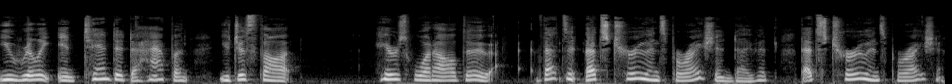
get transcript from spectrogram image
you really intended to happen. You just thought, here's what I'll do. That's that's true inspiration, David. That's true inspiration.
